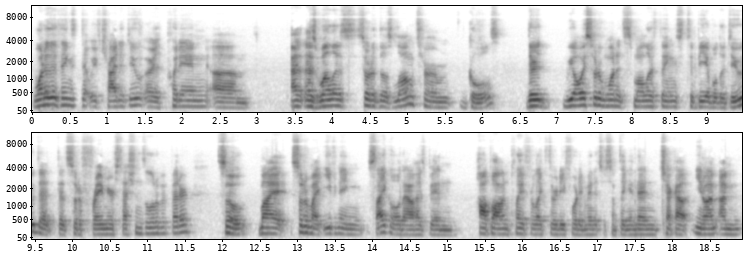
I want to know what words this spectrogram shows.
one of the things that we've tried to do is put in, um, as, as well as sort of those long-term goals. There, we always sort of wanted smaller things to be able to do that that sort of frame your sessions a little bit better. So my sort of my evening cycle now has been hop on, play for like 30, 40 minutes or something, and then check out. You know, I'm, I'm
